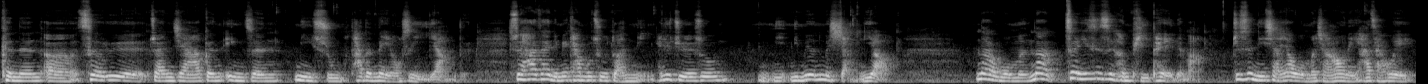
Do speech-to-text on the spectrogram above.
可能呃策略专家跟应征秘书，他的内容是一样的，所以他在里面看不出端倪，他就觉得说你你没有那么想要，那我们那这一次是很匹配的嘛，就是你想要我们想要你，他才会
